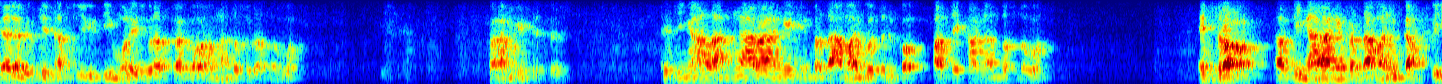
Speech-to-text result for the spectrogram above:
Jalaluddin Asyuti mulai surat Baqarah atau surat Allah. Paham gitu terus. Jadi ngalah ngarangi yang pertama buatan kok Fatihah ngantos nopo. Isra, tapi ngarangi pertama itu kafi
